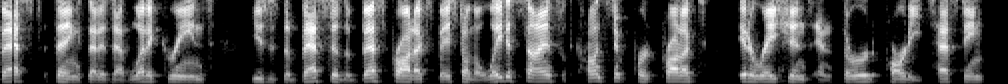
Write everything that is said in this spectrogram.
best things that is Athletic Greens uses the best of the best products based on the latest science with constant product iterations and third party testing.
